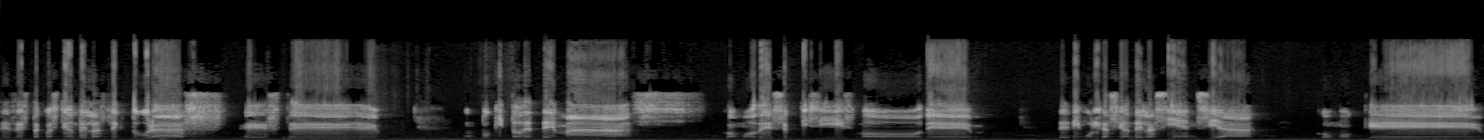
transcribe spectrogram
desde esta cuestión de las lecturas, este, un poquito de temas como de escepticismo, de, de divulgación de la ciencia, como que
